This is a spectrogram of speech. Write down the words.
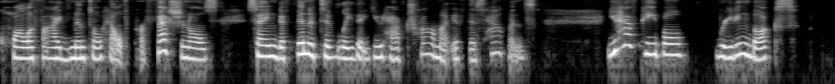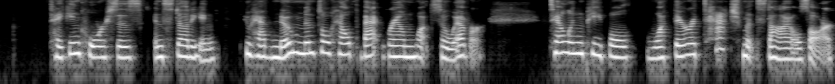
qualified mental health professionals saying definitively that you have trauma if this happens. You have people reading books, taking courses, and studying who have no mental health background whatsoever, telling people what their attachment styles are,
